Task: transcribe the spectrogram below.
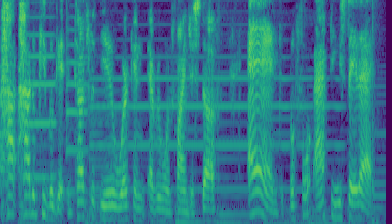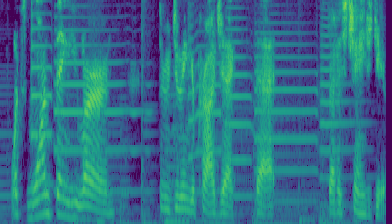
how how do people get in touch with you? Where can everyone find your stuff? And before after you say that, what's one thing you learned through doing your project that that has changed you?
